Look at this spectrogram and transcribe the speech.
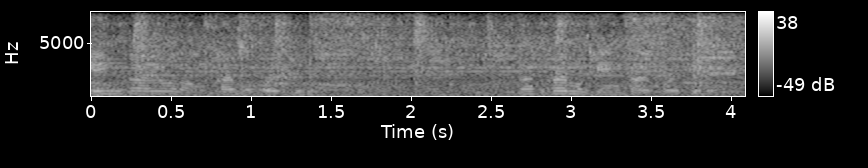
限界を何回も超えてる。何回も限界超えてる。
